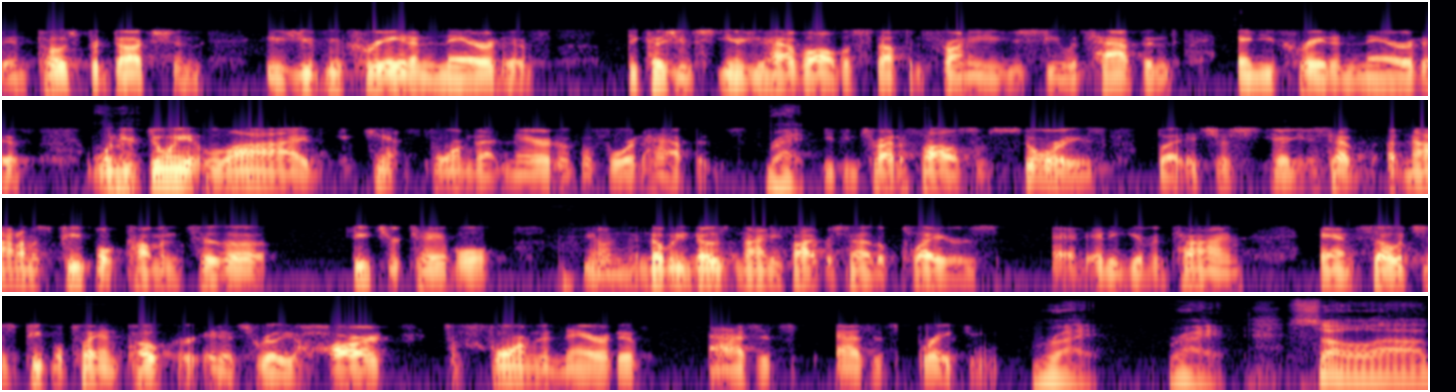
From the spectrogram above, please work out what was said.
in post production is you can create a narrative because you you know you have all the stuff in front of you, you see what's happened, and you create a narrative. When you're doing it live, you can't form that narrative before it happens. Right. You can try to follow some stories, but it's just you, know, you just have anonymous people coming to the feature table. You know, nobody knows 95% of the players at any given time, and so it's just people playing poker, and it's really hard to form the narrative as it's as it's breaking. Right, right. So uh,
